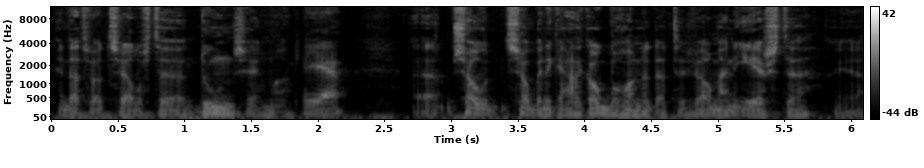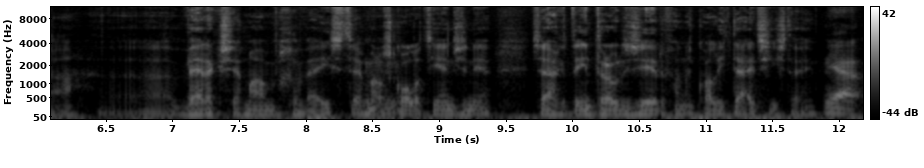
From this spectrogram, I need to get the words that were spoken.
En dat we hetzelfde doen, zeg maar. Ja. Eh, zo, zo ben ik eigenlijk ook begonnen. Dat is wel mijn eerste ja, eh, werk, zeg maar, geweest, zeg maar, als Mhm. quality engineer. Is eigenlijk het introduceren van een kwaliteitssysteem. Ja.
